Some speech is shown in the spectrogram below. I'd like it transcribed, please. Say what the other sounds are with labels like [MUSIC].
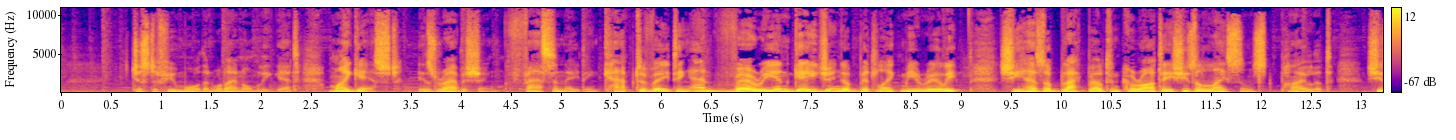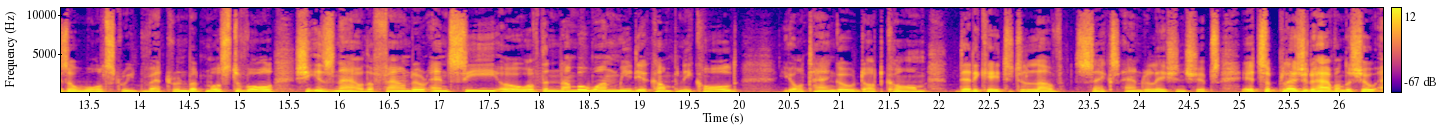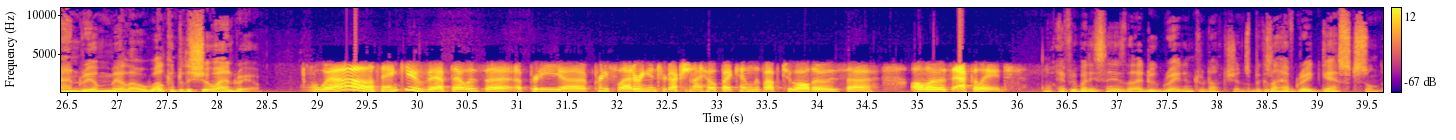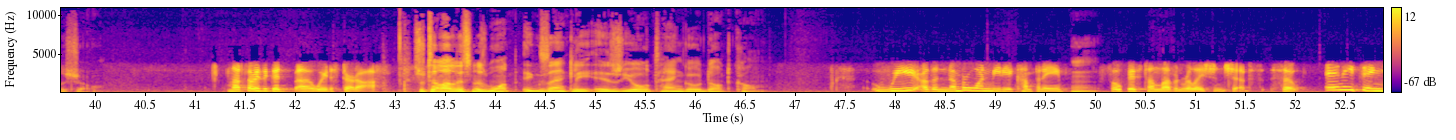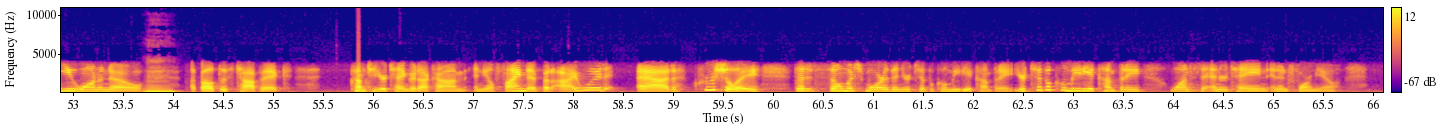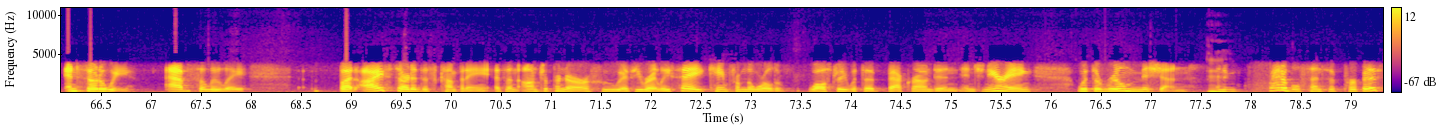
just a few more than what I normally get. My guest is ravishing, fascinating, captivating, and very engaging, a bit like me, really. She has a black belt in karate, she's a licensed pilot. She's a Wall Street veteran, but most of all, she is now the founder and CEO of the number one media company called yourtango.com, dedicated to love, sex, and relationships. It's a pleasure to have on the show Andrea Miller. Welcome to the show, Andrea. Well, thank you, Vip. That was a, a pretty uh, pretty flattering introduction. I hope I can live up to all those uh, all those accolades. Well, everybody says that I do great introductions because I have great guests on the show. That's always a good uh, way to start off. So tell our listeners what exactly is yourtango.com. We are the number one media company mm. focused on love and relationships. So anything you want to know mm. about this topic, come to yourtango.com and you'll find it. But I would add, crucially, that it's so much more than your typical media company. Your typical media company wants to entertain and inform you, and so do we. Absolutely. But I started this company as an entrepreneur who, as you rightly say, came from the world of Wall Street with a background in engineering with a real mission, mm. an incredible sense of purpose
